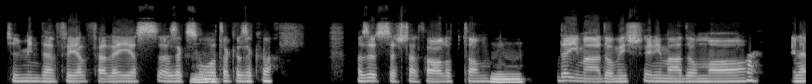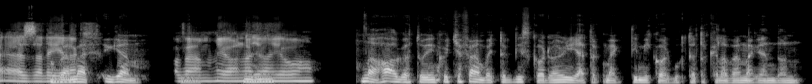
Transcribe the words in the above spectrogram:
úgyhogy mindenféle felé ez, ezek Mhm. szóltak, ezek a, az összeset hallottam. Hmm. De imádom is, én imádom a, én ezzel A élek. Vemet, igen. A VEM, ja, nagyon Mhm. jó. Na, hallgatóink, hogyha fenn vagytok Discordon, írjátok meg, ti mikor buktatok el a Vemagendon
